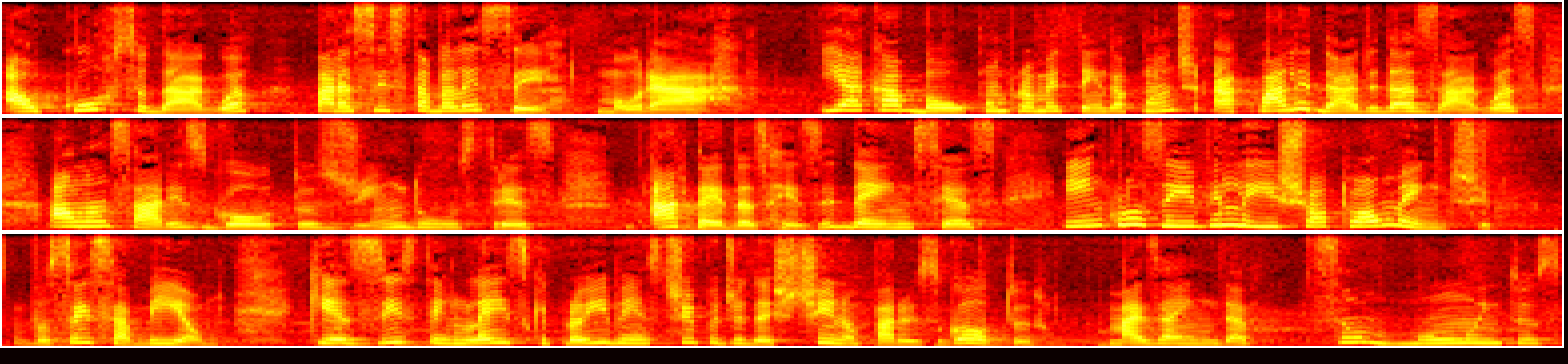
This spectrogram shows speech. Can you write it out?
ao curso d'água para se estabelecer, morar, e acabou comprometendo a, a, qualidade das águas ao lançar esgotos de indústrias, até das residências, e inclusive lixo atualmente. Vocês sabiam que existem leis que proíbem esse tipo de destino para o esgoto? Mas ainda são muitos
